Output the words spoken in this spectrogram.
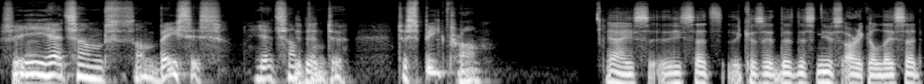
so he had some some basis. He had something he to to speak from. Yeah, he he said because this news article they said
